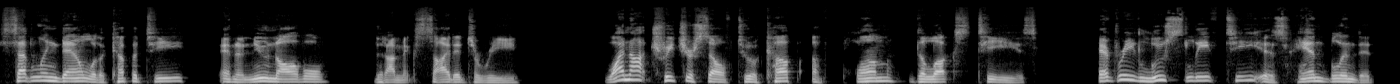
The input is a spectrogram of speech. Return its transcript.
Settling down with a cup of tea and a new novel that I'm excited to read. Why not treat yourself to a cup of Plum Deluxe teas? Every loose leaf tea is hand blended,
